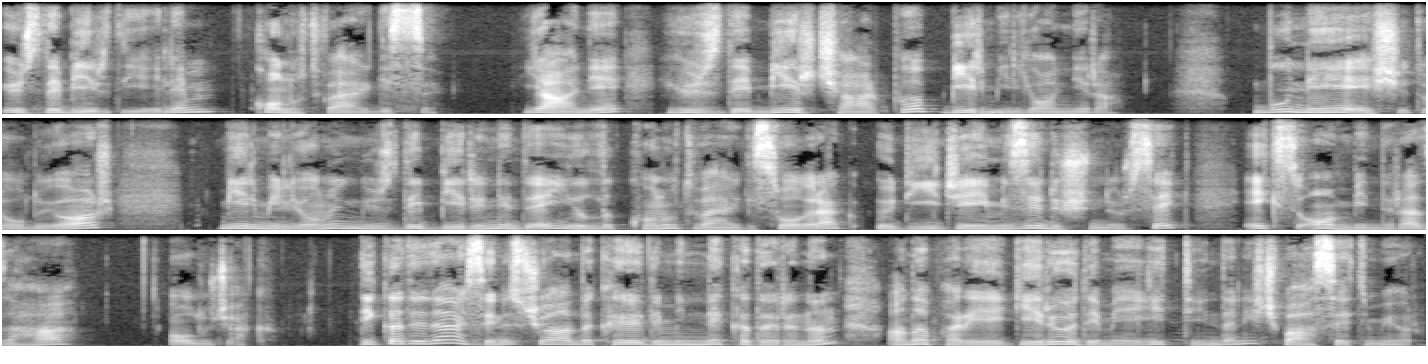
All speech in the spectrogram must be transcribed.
%1 diyelim, konut vergisi. Yani %1 çarpı 1 milyon lira. Bu neye eşit oluyor? 1 milyonun %1'ini de yıllık konut vergisi olarak ödeyeceğimizi düşünürsek, eksi 10 bin lira daha olacak. Dikkat ederseniz şu anda kredimin ne kadarının ana paraya geri ödemeye gittiğinden hiç bahsetmiyorum.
